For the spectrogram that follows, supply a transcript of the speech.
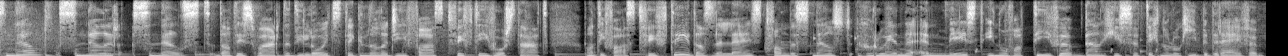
Snel, sneller, snelst. Dat is waar de Deloitte Technology Fast 50 voor staat. Want die Fast 50 dat is de lijst van de snelst groeiende en meest innovatieve Belgische technologiebedrijven.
